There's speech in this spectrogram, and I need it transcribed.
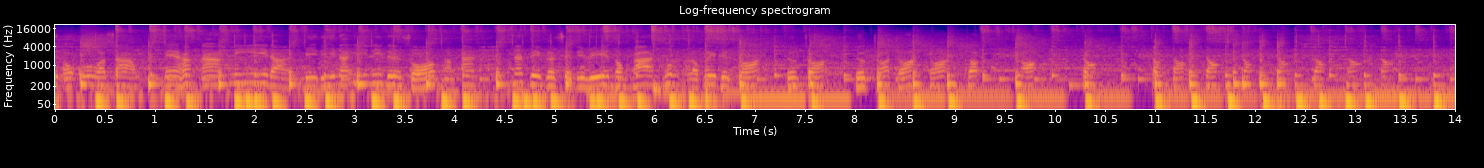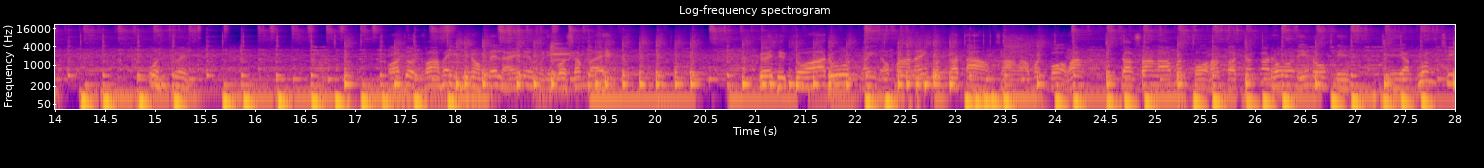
ยน้องโอวาสาวแม่ฮักนางนี้ได้มีดีนะอีนี่เดินสองผักอันนั่นเป็นเกิดเสนีวีต้องการพวกเราเคยถึงจาะถึงจาะถึงจาะจาะจาะจาะจาะจาะจาะจาะจาะจาะจาะจาะจาะเจอะโอ้ยด้วยขอตรวจขอให้พี่น้องได้หลายเรื่องวันนี้พอซ้ำไปเคยถึงตัวรู้ไงออกมาไหนคนก็ตามสร้างเรามันบ่พังจากสร้างเรามันบ่หังก็จังกะโทษที่น้องนี่อยากพ้นชี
